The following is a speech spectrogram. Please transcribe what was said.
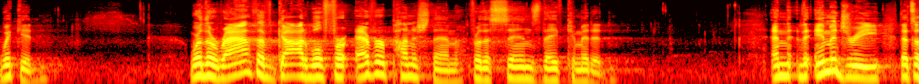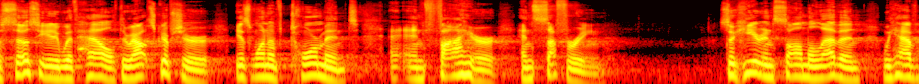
wicked, where the wrath of God will forever punish them for the sins they've committed. And the imagery that's associated with hell throughout Scripture is one of torment and fire and suffering. So here in Psalm 11, we have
